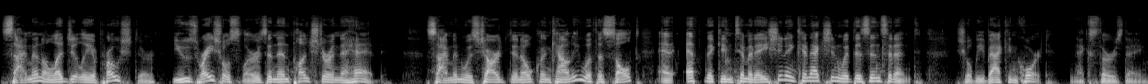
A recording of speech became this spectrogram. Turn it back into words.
Simon allegedly approached her, used racial slurs, and then punched her in the head. Simon was charged in Oakland County with assault and ethnic intimidation in connection with this incident. She'll be back in court next Thursday.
